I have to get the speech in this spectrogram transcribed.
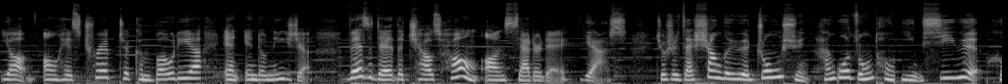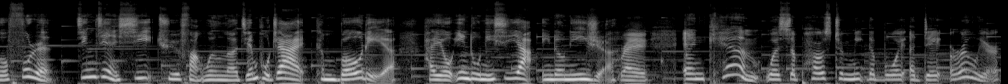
Yeol on his trip to Cambodia and Indonesia, visited the child's home on Saturday. Yes，就是在上个月中旬，韩国总统尹锡悦和夫人金建熙去访问了柬埔寨 Cambodia，还有印度尼西亚 Indonesia。Right, and Kim was supposed to meet the boy a day earlier,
